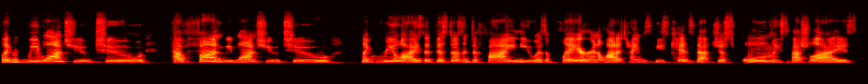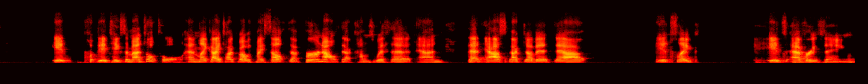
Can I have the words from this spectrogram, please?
Like, right. we want you to have fun. We want you to like realize that this doesn't define you as a player. And a lot of times, these kids that just only specialize it it takes a mental toll. And like i talked about with myself that burnout that comes with it and that aspect of it that it's like it's everything.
